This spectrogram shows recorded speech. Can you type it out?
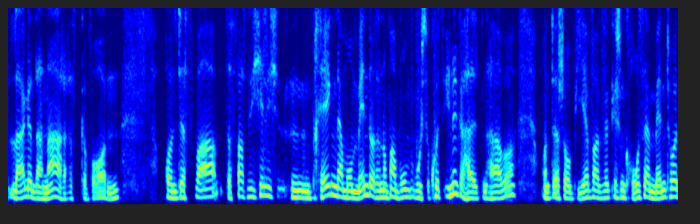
lange danach erst geworden. Und das war, das war sicherlich ein prägender Moment oder nochmal, wo, wo ich so kurz innegehalten habe. Und der Jean-Pierre war wirklich ein großer Mentor,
